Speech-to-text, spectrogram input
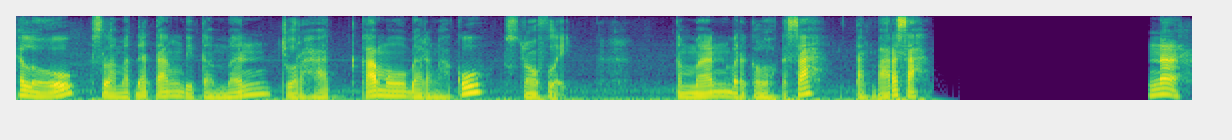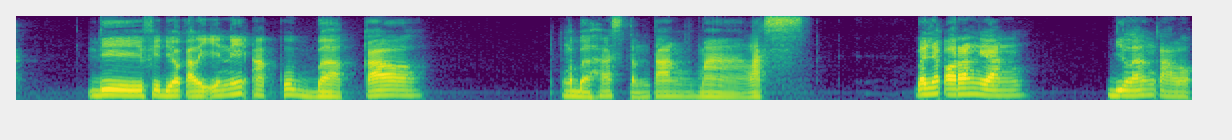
Hello, selamat datang di teman curhat kamu bareng aku, Snowflake. Teman berkeluh kesah tanpa resah. Nah, di video kali ini aku bakal ngebahas tentang malas. Banyak orang yang bilang kalau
